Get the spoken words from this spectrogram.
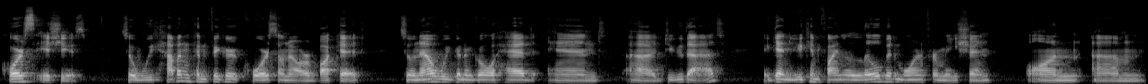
CORS issues. So we haven't configured CORS on our bucket. So now we're going to go ahead and uh, do that. Again, you can find a little bit more information on um,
